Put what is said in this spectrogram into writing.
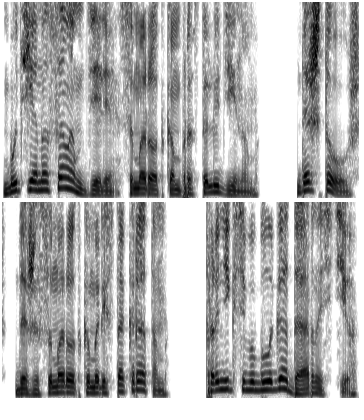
Будь я на самом деле самородком-простолюдином, да что уж, даже самородком-аристократом, проникся бы благодарностью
